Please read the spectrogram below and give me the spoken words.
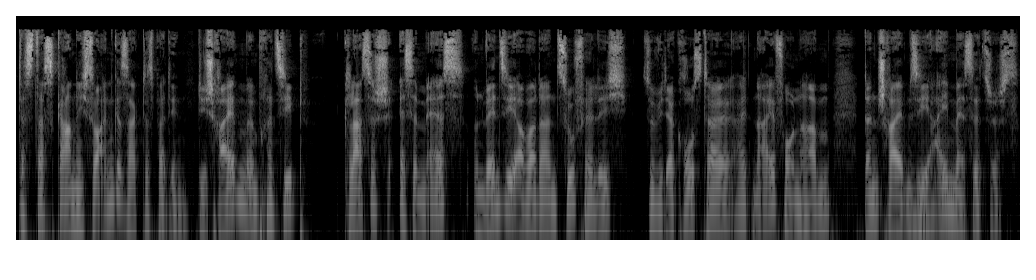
dass das gar nicht so angesagt ist bei denen. Die schreiben im Prinzip klassisch SMS und wenn sie aber dann zufällig, so wie der Großteil, halt ein iPhone haben, dann schreiben sie mhm. iMessages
